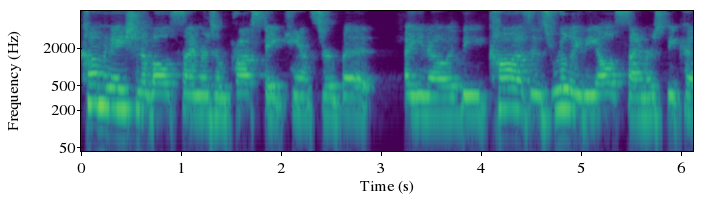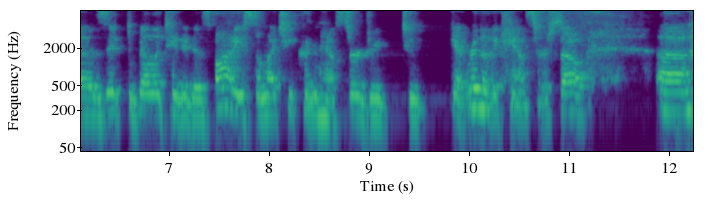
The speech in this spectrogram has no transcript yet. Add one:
combination of Alzheimer's and prostate cancer, but uh, you know the cause is really the Alzheimer's because it debilitated his body so much he couldn't have surgery to get rid of the cancer. So uh,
